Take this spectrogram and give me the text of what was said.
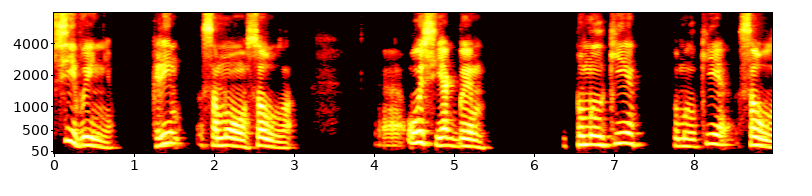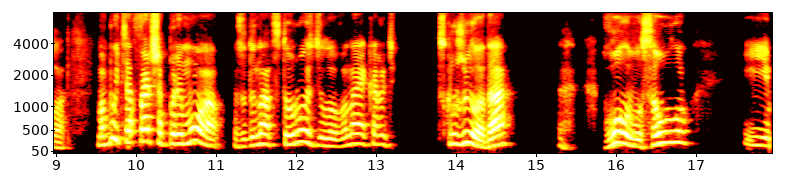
Всі винні, крім самого Саула. Е, Ось якби помилки, помилки Саула. Мабуть, ця перша перемога з 11 розділу, вона, як кажуть, скружила да? Голову Саулу. І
